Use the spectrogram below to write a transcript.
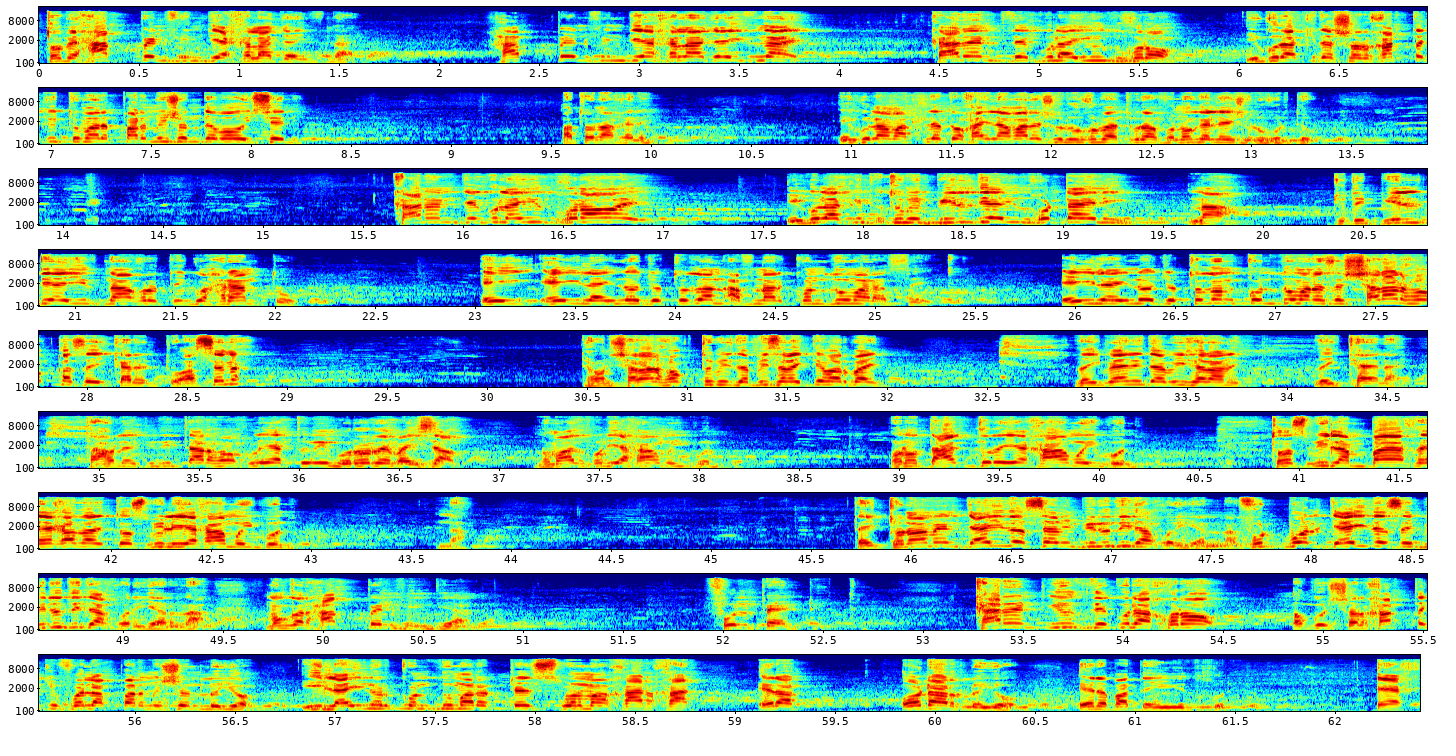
তবে হাফ প্যান্ট ফিন্দিয়া খেলা যাইজ নাই হাফ প্যান্ট ফিন্দিয়া খেলা যাইজ নাই। কারেন্ট যেগুলা ইউজ করো এগুলা কিনা সরকার থেকে তোমার পারমিশন দেওয়া হয়েছে নি? মাতো না খেলে এগুলা মাতলে তো খাইলে আমারে শুরু করবা, তোরা ফোনও গেলে শুরু করতো। কারেন্ট যেগুলা ইউজ করা হয়, এগুলা কিন্তু তুমি বিল দিয়ে ইউজ করতে হয়নি? না। যদি বিল দিয়ে ইউজ না করো তো এগুলো হারাম তো। এই এই লাইনও যতজন আপনার কনজুমার আছে, এই লাইনও যতজন কনজুমার আছে, সারার হক আছে এই কারেন্টও আছে না? এখন সারার হক তুমি দাবি চালাইতে পারবাই যাইবাই নি। দাবি সারানি যাইথাই না তাহলে যদি তার হক লইয়া তুমি মররে পাইছাও নমাজ পড়িয়া খাম হইব কোনো দাগ ধরাইয়া খাম হইব তসবি লম্বা এক হাজার তসবি লইয়া খাম হইব না। তাই টুর্নামেন্ট যাইজ আছে, আমি বিরোধিতা করি আর না। ফুটবল যাইজ আছে বিরোধিতা করি আর না। মগর হাফ প্যান্ট পিন্ধি আর না। ফুল প্যান্ট কারেন্ট ইউজ যেগুলা করো অগুর সরকার থেকে ফলা পারমিশন লইও, এই লাইনের কনজুমার ট্রান্সফর্মার খার খার এরা অর্ডার লইও এর বাদে ইউজ করি এক।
